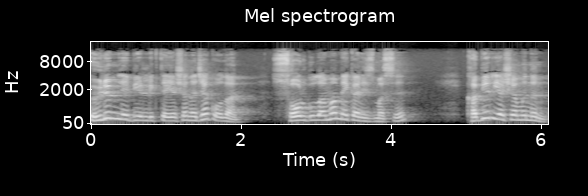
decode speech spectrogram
Ölümle birlikte yaşanacak olan sorgulama mekanizması, kabir yaşamının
